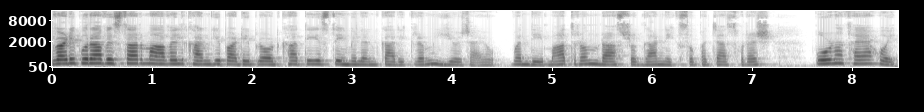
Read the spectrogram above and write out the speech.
દિવાળીપુરા વિસ્તારમાં આવેલ ખાનગી પાર્ટી પ્લોટ ખાતે સ્નેહ મિલન કાર્યક્રમ યોજાયો. વંદે માતરમ રાષ્ટ્રગાનની એકસો પચાસ વર્ષ પૂર્ણ થયા હોય,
